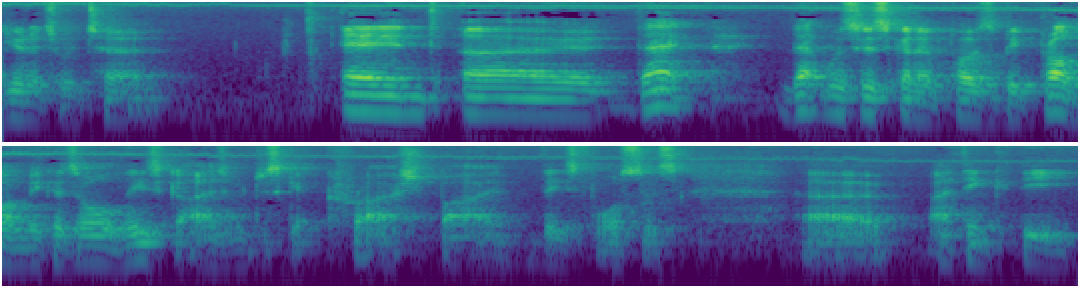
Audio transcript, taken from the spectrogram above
units return and uh, that that was just going to pose a big problem because all these guys would just get crushed by these forces. Uh, I think the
